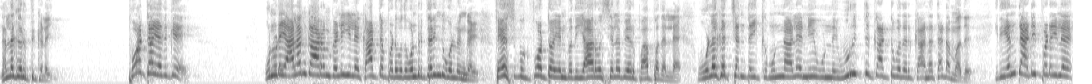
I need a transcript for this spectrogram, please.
நல்ல கருத்துக்களை போட்டா எதுக்கு? உன்னுடைய அலங்காரம் வெளியிலே காட்டப்படுவது ஒன்று தெரிந்து கொள்ளுங்கள். ஃபேஸ்புக் போட்டோ என்பது யாரோ சில பேர் பார்ப்பதல்ல. உலக சந்தைக்கு முன்னாலே நீ உன்னை உரித்து காட்டுவதற்கான தடம் அது. இது எந்த அடிப்படையில்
